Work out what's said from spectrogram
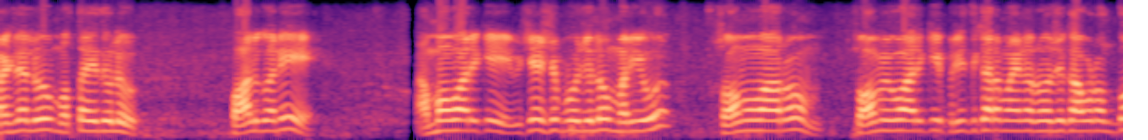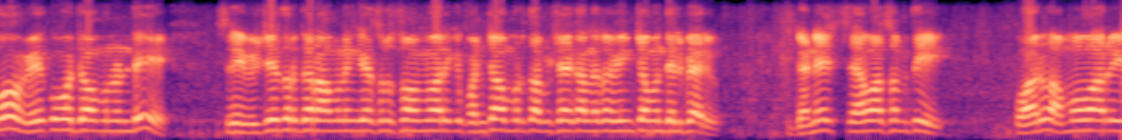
మహిళలు ముత్తైదులు పాల్గొని అమ్మవారికి విశేష పూజలు మరియు సోమవారం స్వామివారికి ప్రీతికరమైన రోజు కావడంతో వేకువజాము నుండి శ్రీ విజయదుర్గ రామలింగేశ్వర స్వామివారికి పంచామృత అభిషేకాలు నిర్వహించామని తెలిపారు. గణేష్ సేవా సమితి వారు అమ్మవారి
